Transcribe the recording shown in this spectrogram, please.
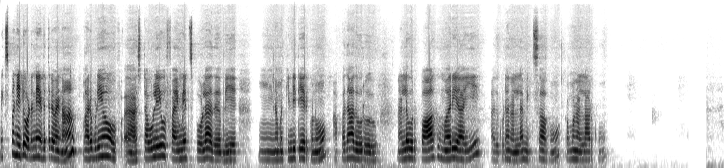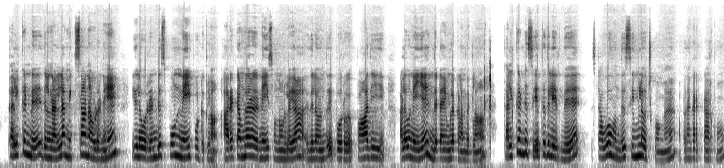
மிக்ஸ் பண்ணிவிட்டு உடனே எடுத்துட வேணாம். மறுபடியும் ஸ்டவ்லேயே ஒரு ஃபைவ் மினிட்ஸ் போல் அது அப்படியே நம்ம கிண்டிகிட்டே இருக்கணும். அப்போ தான் அது ஒரு நல்ல ஒரு பாகு மாதிரி ஆகி அது கூட நல்லா மிக்ஸ் ஆகும். ரொம்ப நல்லாயிருக்கும் கல்கண்டு இதில் நல்லா மிக்ஸ் ஆன உடனே இதில் ஒரு ரெண்டு ஸ்பூன் நெய் போட்டுக்கலாம். அரை டம்ளர் நெய் சொன்னோம் இல்லையா? இதில் வந்து இப்போ ஒரு பாதி அளவு நெய்யை இந்த டைமில் கலந்துக்கலாம். கல்கண்டு சேர்த்ததுலேருந்தே ஸ்டவ்வும் வந்து சிம்மில் வச்சுக்கோங்க. அப்போ தான் கரெக்டாக இருக்கும்.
